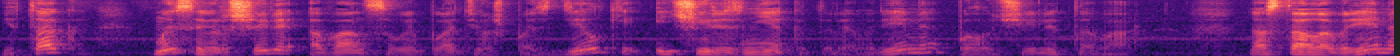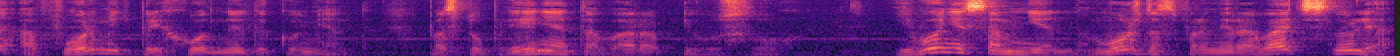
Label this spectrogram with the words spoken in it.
Итак, мы совершили авансовый платеж по сделке и через некоторое время получили товар. Настало время оформить приходный документ – поступление товаров и услуг. Его, несомненно, можно сформировать с нуля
